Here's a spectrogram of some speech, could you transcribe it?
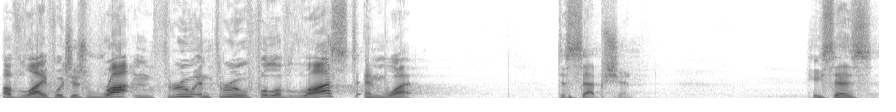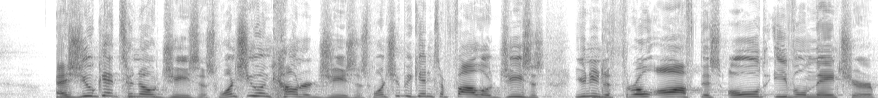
of life, which is rotten through and through, full of lust and what? Deception. He says, as you get to know Jesus, once you encounter Jesus, once you begin to follow Jesus, you need to throw off this old evil nature,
